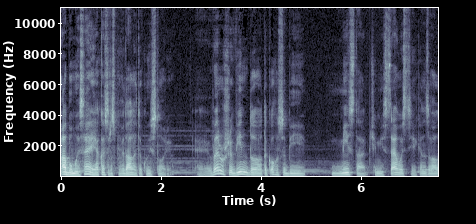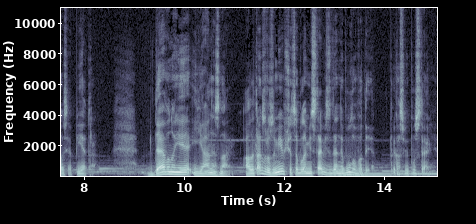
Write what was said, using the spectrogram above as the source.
Абу Мойсея якось розповідали таку історію. Е, Вирушив він до такого собі міста чи місцевості, яке називалося П'єтра. Де воно є, я не знаю. Але так зрозумів, що це була місцевість, де не було води, така собі пустельня.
